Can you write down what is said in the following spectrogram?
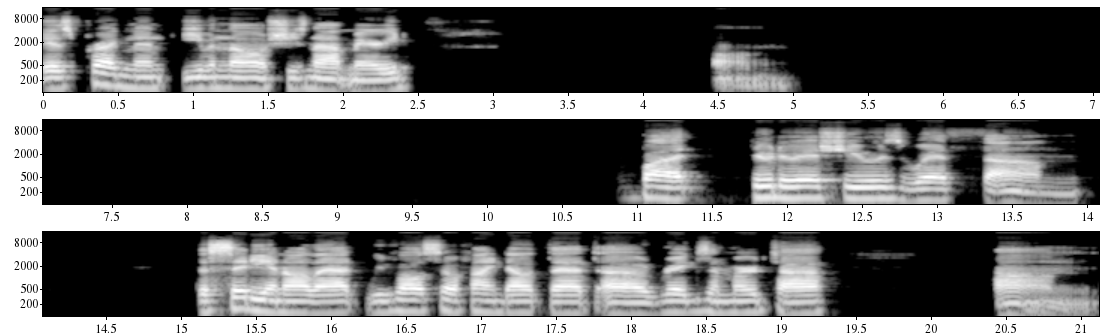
is pregnant, even though she's not married. Um, but due to issues with um, the city and all that, we've also find out that uh, Riggs and Murtaugh um,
